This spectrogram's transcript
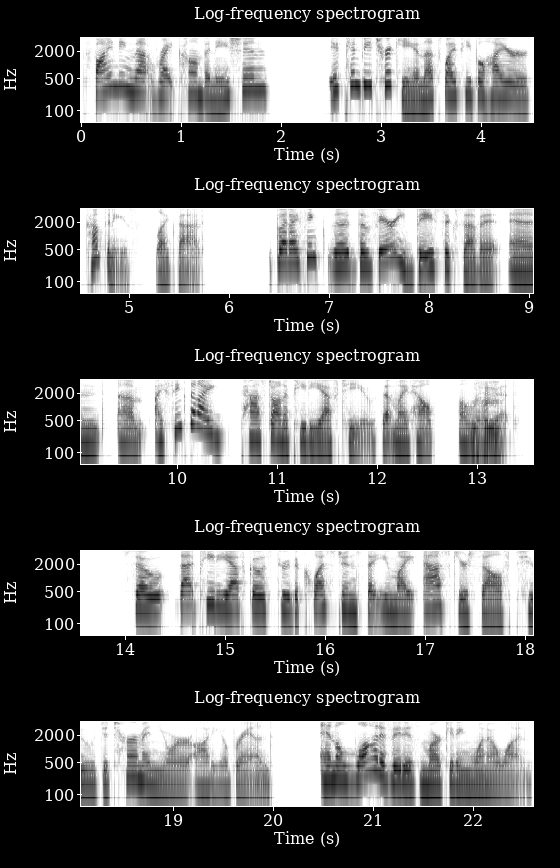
finding that right combination, it can be tricky. And that's why people hire companies like that but I think the the very basics of it, and um, I think that I passed on a PDF to you that might help a little mm-hmm. bit. So that PDF goes through the questions that you might ask yourself to determine your audio brand, and a lot of it is marketing 101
